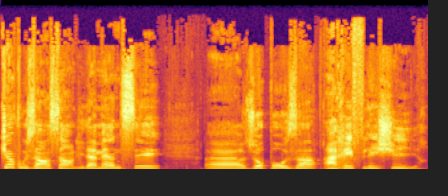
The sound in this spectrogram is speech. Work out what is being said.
Que vous ensemble, il amène ses euh, opposants à réfléchir.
